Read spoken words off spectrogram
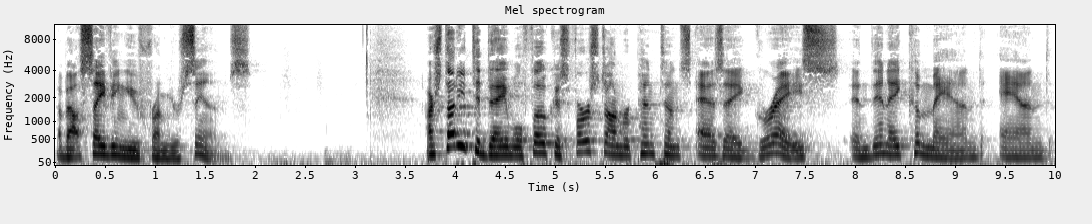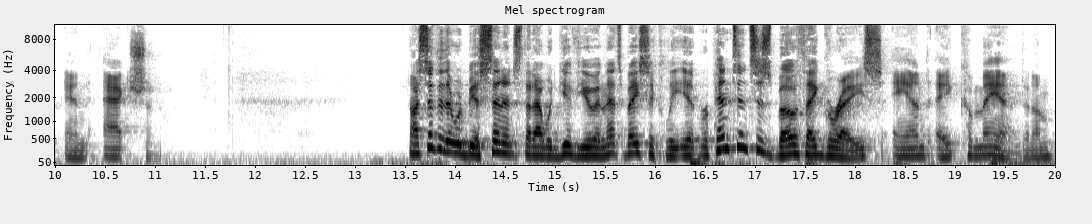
about saving you from your sins. Our study today will focus first on repentance as a grace and then a command and an action. Now, I said that there would be a sentence that I would give you, and that's basically it. Repentance is both a grace and a command. And I'm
